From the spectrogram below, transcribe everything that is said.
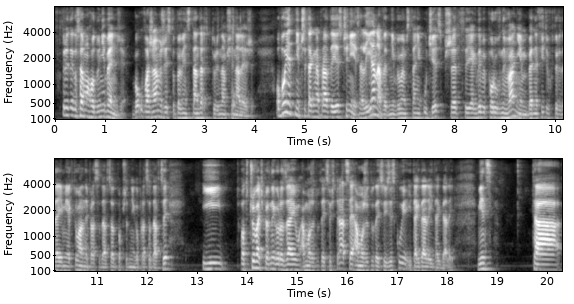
w której tego samochodu nie będzie, bo uważamy, że jest to pewien standard, który nam się należy. Obojętnie, czy tak naprawdę jest, czy nie jest, ale ja nawet nie byłem w stanie uciec przed jak gdyby porównywaniem benefitów, które daje mi aktualny pracodawca od poprzedniego pracodawcy i odczuwać pewnego rodzaju, a może tutaj coś tracę, a może tutaj coś zyskuję i tak dalej, i tak dalej. Więc ta,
